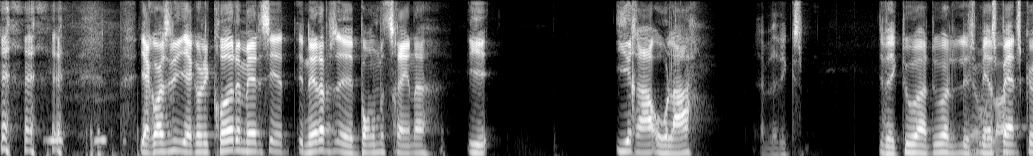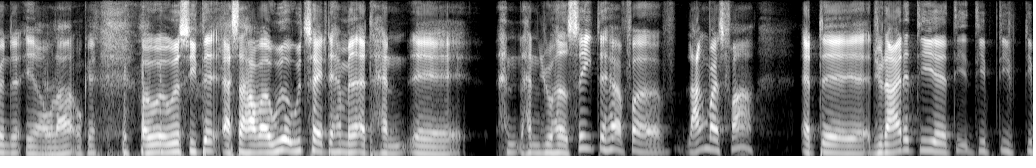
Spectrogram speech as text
jeg kan også lige, jeg kan lige krydre det med, at sige, at netop uh, Bournemouth-træner i Iraola, jeg ved ikke, jeg ved ikke, du har, du har lidt mere spansk kønte, Iraola, okay, og ude at sige det, altså har været ude og udtale det her med, at han, øh, han, han jo havde set det her for langvejs fra, at øh, United, de, de, de, de, de,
